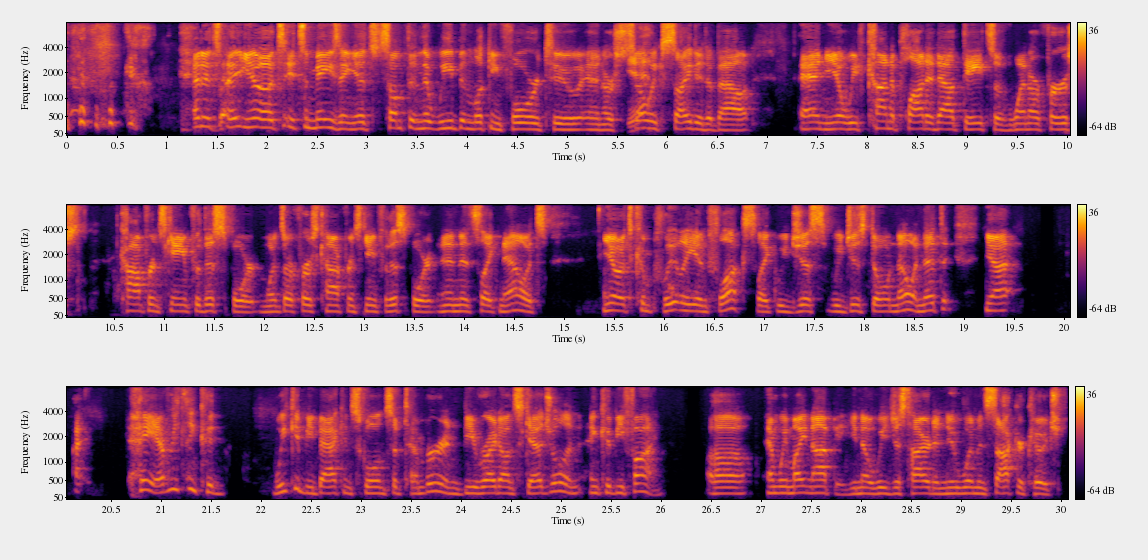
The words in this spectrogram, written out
and it's you know it's it's amazing. It's something that we've been looking forward to and are so yeah. excited about. And you know we've kind of plotted out dates of when our first conference game for this sport, when's our first conference game for this sport, and it's like now it's you know it's completely in flux like we just we just don't know and that yeah I, hey everything could we could be back in school in september and be right on schedule and, and could be fine uh, and we might not be you know we just hired a new women's soccer coach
